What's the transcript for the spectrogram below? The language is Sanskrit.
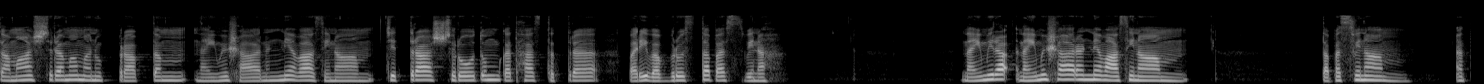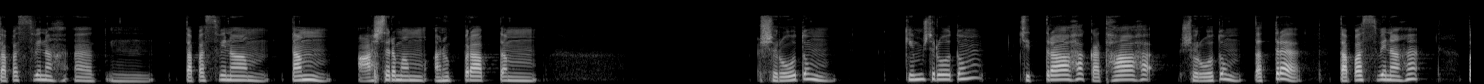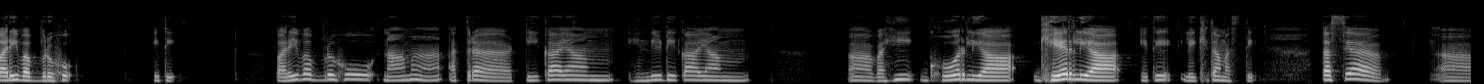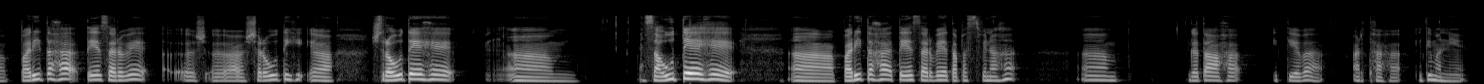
तमाश्रममनुप्राप्तं नैमिषारण्यवासिनां चित्राश्रोतुं कथास्तत्र परिवव्रुस्तपस्विनः नैमिरा नैमिषारण्यवासिनां तपस्विनां तपस्विनः तपस्विनां तम् आश्रमम् अनुप्राप्तं श्रोतुं किं श्रोतुं? चित्राः कथाः श्रोतुं तत्र तपस्विनः परिवव्रुः इति। परिवव्रुः नाम अत्र टीकायां हिन्दीटीकायां वहि घोर्लिया घेर्लिया इति लिखितमस्ति। तस्य परितः ते सर्वे श्रौतिः श्रौतेः सौतेः परितः ते सर्वे तपस्विनः गताः इत्येव अर्थः इति मन्ये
